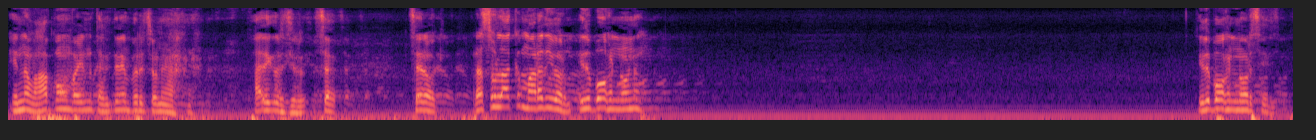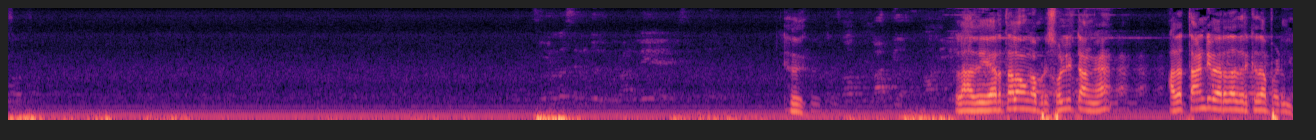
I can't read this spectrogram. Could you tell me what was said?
என்ன வாப்பம் பையனு தனித்தனியாக சொன்னேன் அது குறிச்சு சரி. சரி ஓகே. ரசூலாக்கு மறதி வரும். இது போக இது போக இன்னொரு செய்தி. இல்லை அது ஏறத்தாலும் அவங்க அப்படி சொல்லிட்டாங்க. அதை தாண்டி வேற ஏதாவது இருக்குதா படி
